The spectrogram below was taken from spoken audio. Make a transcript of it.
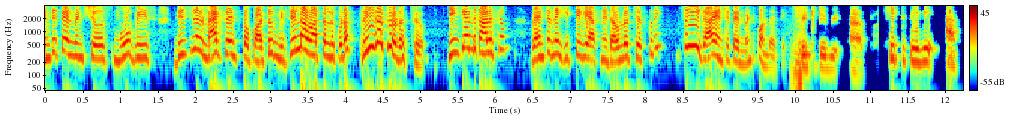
entertainment shows movies digital మ్యాగజైన్స్తో పాటు మీ జిల్లా వార్తలను కూడా ఫ్రీగా చూడొచ్చు. ఇంకెందుకు ఆలస్యం? వెంటనే హిట్ టీవీ యాప్ని డౌన్లోడ్ చేసుకుని ఫ్రీగా ఎంటర్టైన్మెంట్ పొందండి. Hit TV app. Hit TV app.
